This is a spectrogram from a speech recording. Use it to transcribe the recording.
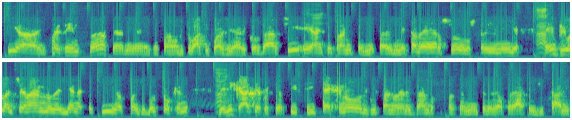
sia in presenza, termine che siamo abituati quasi a ricordarci, e anche tramite il, meta- il metaverso, lo streaming, Ah. e in più lanceranno degli NFT, non fungible token, Ah. dedicati a questi artisti techno di cui stanno realizzando sostanzialmente delle opere arte digitali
